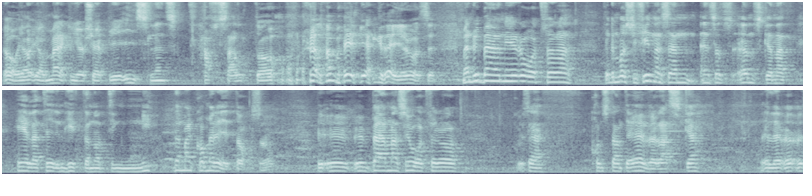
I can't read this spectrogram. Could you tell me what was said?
Ja, jag, jag märker jag köper ju isländskt havssalt och alla möjliga grejer också. Men hur bär ni er åt för att för det måste ju finnas en, en sorts önskan att hela tiden hitta någonting nytt när man kommer hit också. Hur, hur, hur bär man sig åt för att så här, konstant överraska? Eller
